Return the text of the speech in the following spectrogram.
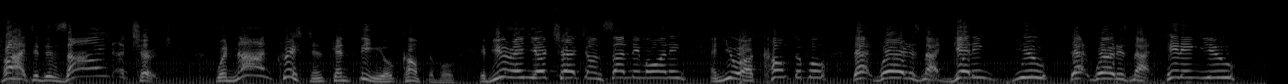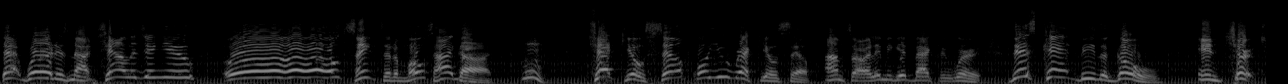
try to design a church where non-Christians can feel comfortable. If you're in your church on Sunday morning and you are comfortable, that word is not getting you, that word is not hitting you, that word is not challenging you. Oh, saints to the Most High God. Mm. Check yourself or you wreck yourself. I'm sorry, let me get back to the word. This can't be the goal in church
